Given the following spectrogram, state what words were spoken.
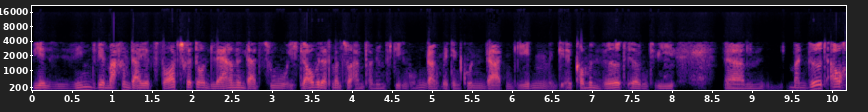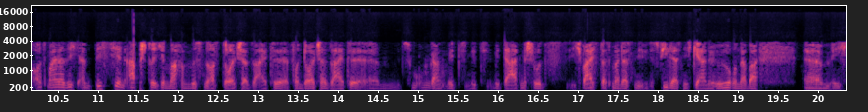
wir sind, wir machen da jetzt Fortschritte und lernen dazu. Ich glaube, dass man zu einem vernünftigen Umgang mit den Kundendaten geben, kommen wird irgendwie. Ähm, man wird auch aus meiner Sicht ein bisschen Abstriche machen müssen aus deutscher Seite, von deutscher Seite ähm, zum Umgang mit, mit, mit Datenschutz. Ich weiß, dass man das, dass viele das nicht gerne hören, aber ähm, ich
